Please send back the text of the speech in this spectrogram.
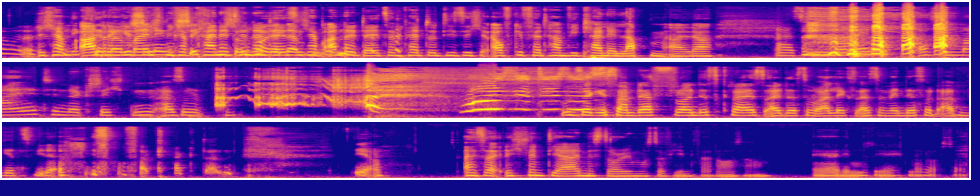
aber Ich habe andere Geschichten, ich habe keine Tinder-Dates, ich habe andere Dates im Petto, die sich aufgeführt haben wie kleine Lappen, Alter. Also meine, also meine Tinder-Geschichten, also unser gesamter Freundeskreis, Alter, so Alex, also wenn der so heute Abend jetzt wieder irgendwie so verkackt, dann ja. Also ich finde, die eine Story musst du auf jeden Fall raushauen. Ja, den muss ich echt mal raus sagen.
